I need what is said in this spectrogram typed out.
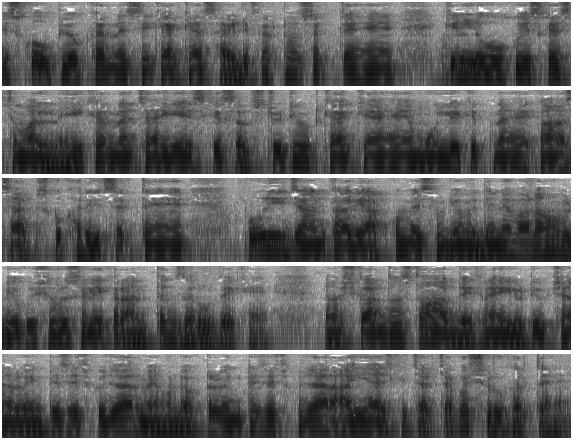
इसको उपयोग करने से क्या क्या साइड इफ़ेक्ट हो सकते हैं? किन लोगों को इसका इस्तेमाल नहीं करना चाहिए? इसके सब्सटीट्यूट क्या क्या है? मूल्य कितना है? कहाँ से आप इसको खरीद सकते हैं। पूरी जानकारी आपको मैं इस वीडियो में देने वाला हूँ। वीडियो को शुरू से लेकर अंत तक ज़रूर देखें। नमस्कार दोस्तों, आप देख रहे हैं YouTube channel Venkatesh H Pujar. मैं हूँ डॉक्टर वेंकटेश एच पुजार। आइए आज की चर्चा को शुरू करते हैं।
